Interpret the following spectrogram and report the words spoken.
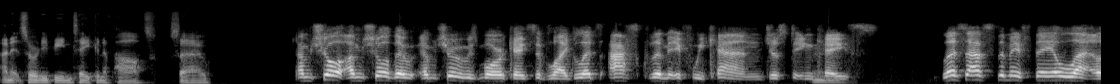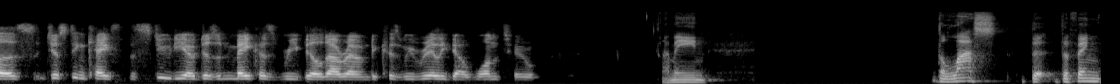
and it's already been taken apart. So I'm sure. I'm sure that. I'm sure it was more a case of like, let's ask them if we can, just in Mhm. case. Let's ask them if they'll let us, just in case the studio doesn't make us rebuild our own, because we really don't want to. I mean, the last the the thing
